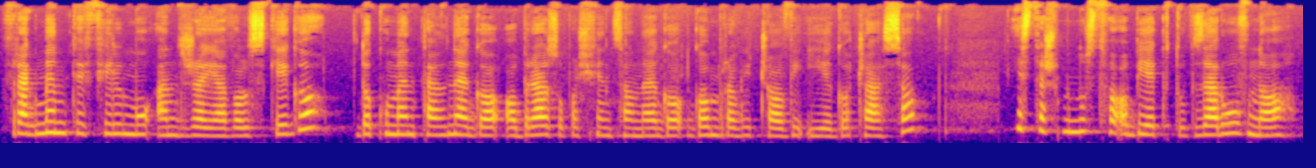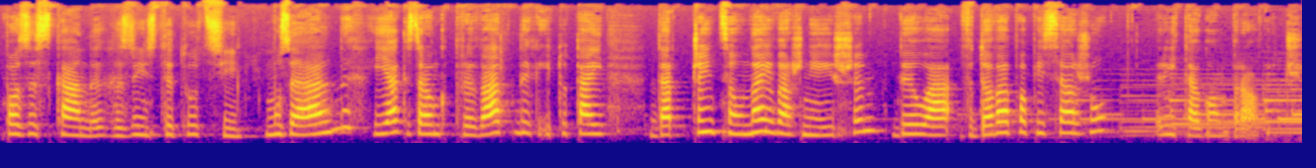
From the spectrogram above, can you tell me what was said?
fragmenty filmu Andrzeja Wolskiego, dokumentalnego obrazu poświęconego Gombrowiczowi i jego czasom, jest też mnóstwo obiektów, zarówno pozyskanych z instytucji muzealnych, jak z rąk prywatnych, i tutaj darczyńcą najważniejszym była wdowa po pisarzu Rita Gombrowicz.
